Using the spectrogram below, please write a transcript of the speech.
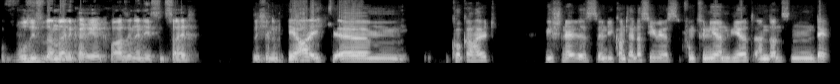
wo siehst du dann deine Karriere quasi in der nächsten Zeit? Ja, ich ähm, gucke halt, wie schnell es in die Contender Series funktionieren wird. Ansonsten denke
